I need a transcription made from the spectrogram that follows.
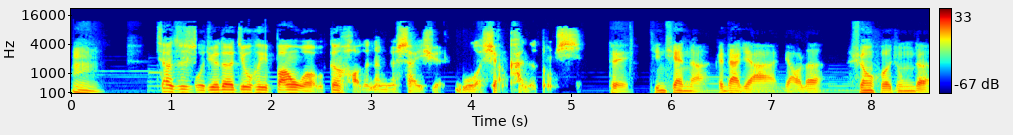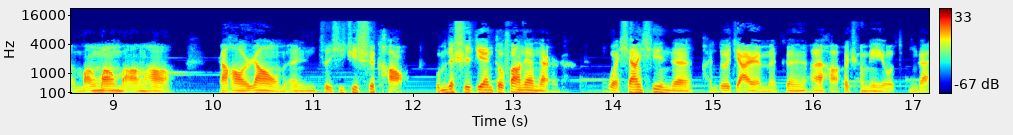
嗯。这样子，我觉得就会帮我更好的能够筛选我想看的东西。对，今天呢，跟大家聊了生活中的忙忙忙哈，然后让我们仔细去思考，我们的时间都放在哪儿了？我相信呢，很多家人们跟安好和成敏有同感。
